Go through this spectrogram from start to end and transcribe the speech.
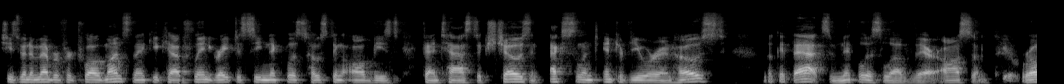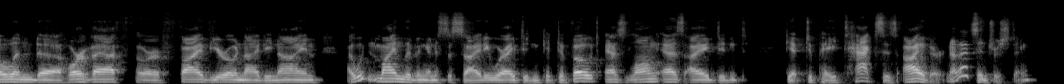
she's been a member for 12 months. Thank you, Kathleen. Great to see Nicholas hosting all these fantastic shows. An excellent interviewer and host. Look at that, some Nicholas love there. Awesome. Roland uh, Horvath or five euro ninety nine. I wouldn't mind living in a society where I didn't get to vote as long as I didn't get to pay taxes either. Now that's interesting.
